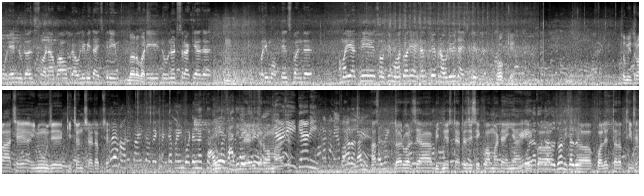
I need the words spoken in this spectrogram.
Korean noodles vada pav brownie with ice cream બરાબર. ફરી ડોનટ્સ રાખ્યા છે. ફરી મોકટેલ્સ પણ છે અમારી આજની સૌથી મહત્ત્વની આઈટમ છે બ્રાઉની વિથ આઈસ્ક્રીમ છે ઓકે તો મિત્રો આ છે અહીંનું જે કિચન સેટઅપ છે. રેડી કરવામાં દર વર્ષે આ બિઝનેસ સ્ટ્રેટેજી શીખવા માટે અહીંયા એક કોલેજ તરફથી છે.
